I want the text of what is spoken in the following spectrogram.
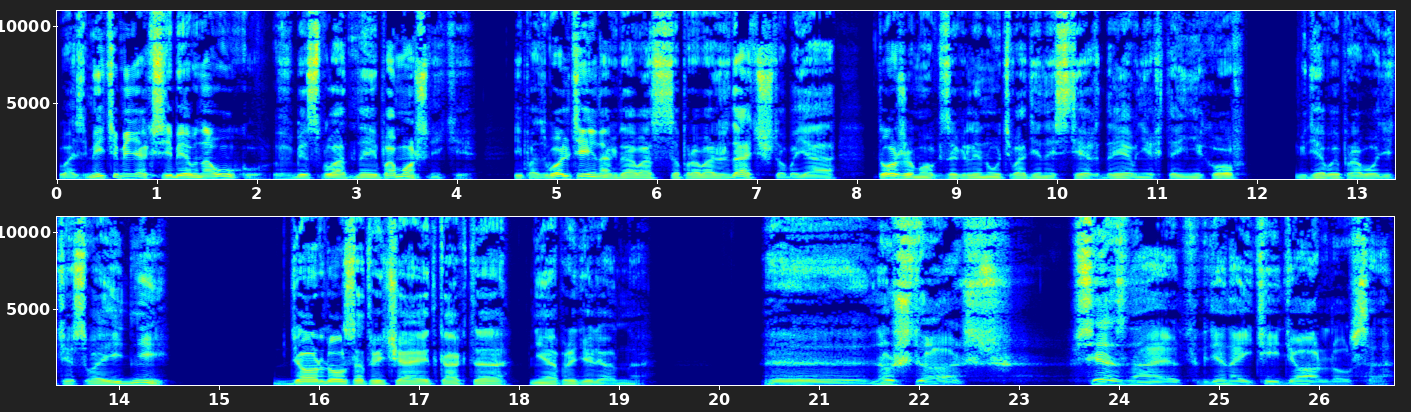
возьмите меня к себе в науку, в бесплатные помощники, и позвольте иногда вас сопровождать, чтобы я тоже мог заглянуть в один из тех древних тайников, где вы проводите свои дни. Дёрдлс отвечает как-то неопределенно. — «Э, «Ну что ж, все знают, где найти Дёрдлса,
